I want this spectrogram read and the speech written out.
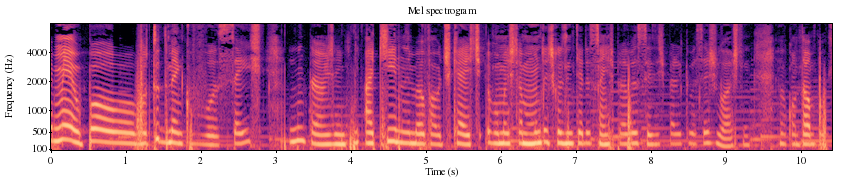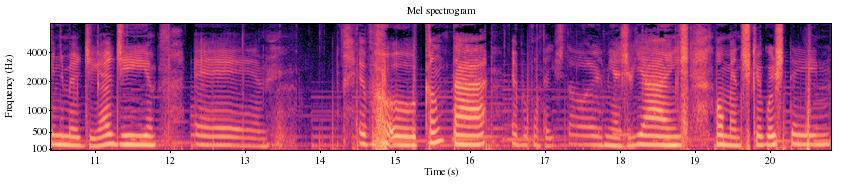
Oi, meu povo, tudo bem com vocês? Então, gente, aqui no meu podcast eu vou mostrar muitas coisas interessantes para vocês. Espero que vocês gostem. Eu vou contar um pouquinho do meu dia a dia. É... Eu vou cantar. Eu vou contar histórias, minhas viagens, momentos que eu gostei,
